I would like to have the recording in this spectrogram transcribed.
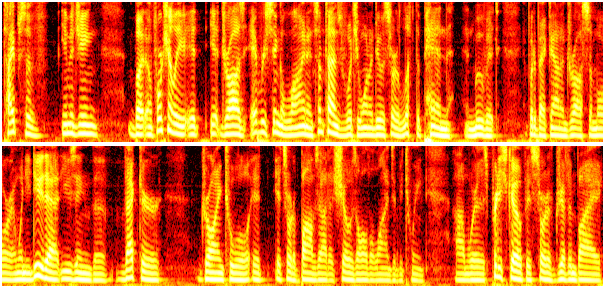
types of imaging. But unfortunately, it, it draws every single line, and sometimes what you want to do is sort of lift the pen and move it and put it back down and draw some more. And when you do that using the vector drawing tool, it, it sort of bombs out. It shows all the lines in between. Um, where this pretty scope is sort of driven by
